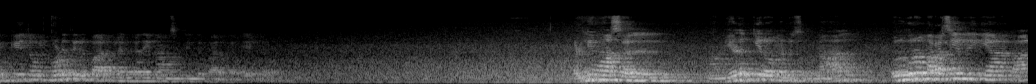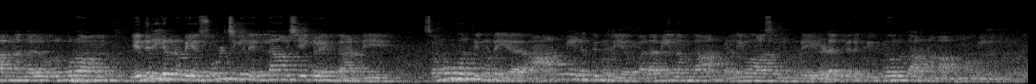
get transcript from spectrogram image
முக்கியத்துவம் கொடுத்திருப்பார்கள் என்பதை நாம் சிந்தித்து பார்க்க வேண்டும். பள்ளிவாசல் நாம் இழக்கிறோம் என்று சொன்னால் ஒரு புறம் அரசியல் ரீதியான காரணங்கள் ஒரு புறம் எதிரிகளுடைய சூழ்ச்சிகள் எல்லா விஷயங்களையும் தாண்டி சமூகத்தினுடைய ஆன்மீகத்தினுடைய பலவீனம் தான் பள்ளிவாசலினுடைய இழப்பிற்கு இன்னொரு காரணமாகவும் அமைகின்றது.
